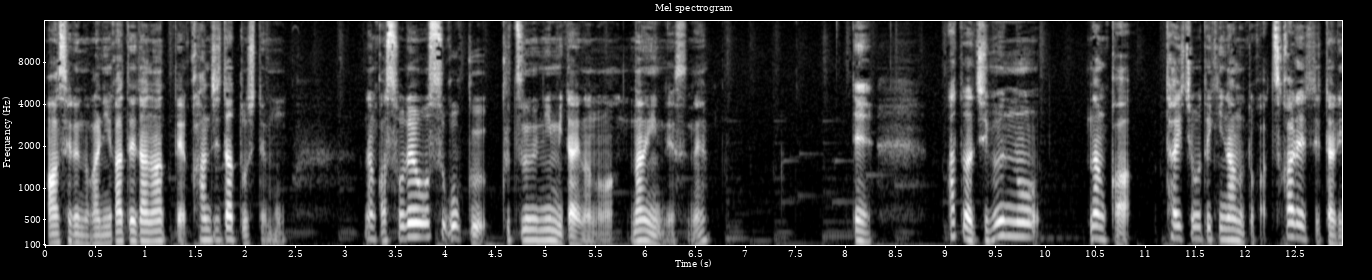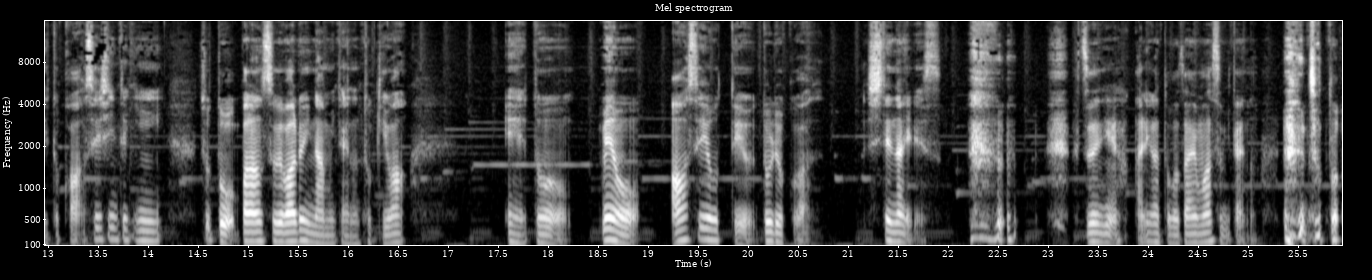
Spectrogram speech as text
合わせるのが苦手だなって感じたとしてもなんかそれをすごく苦痛にみたいなのはないんですね。であとは自分のなんか体調的なのとか疲れてたりとか精神的にちょっとバランス悪いなみたいな時はえっ、ー、と目を合わせようっていう努力はしてないです。普通にありがとうございますみたいな ちょっと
